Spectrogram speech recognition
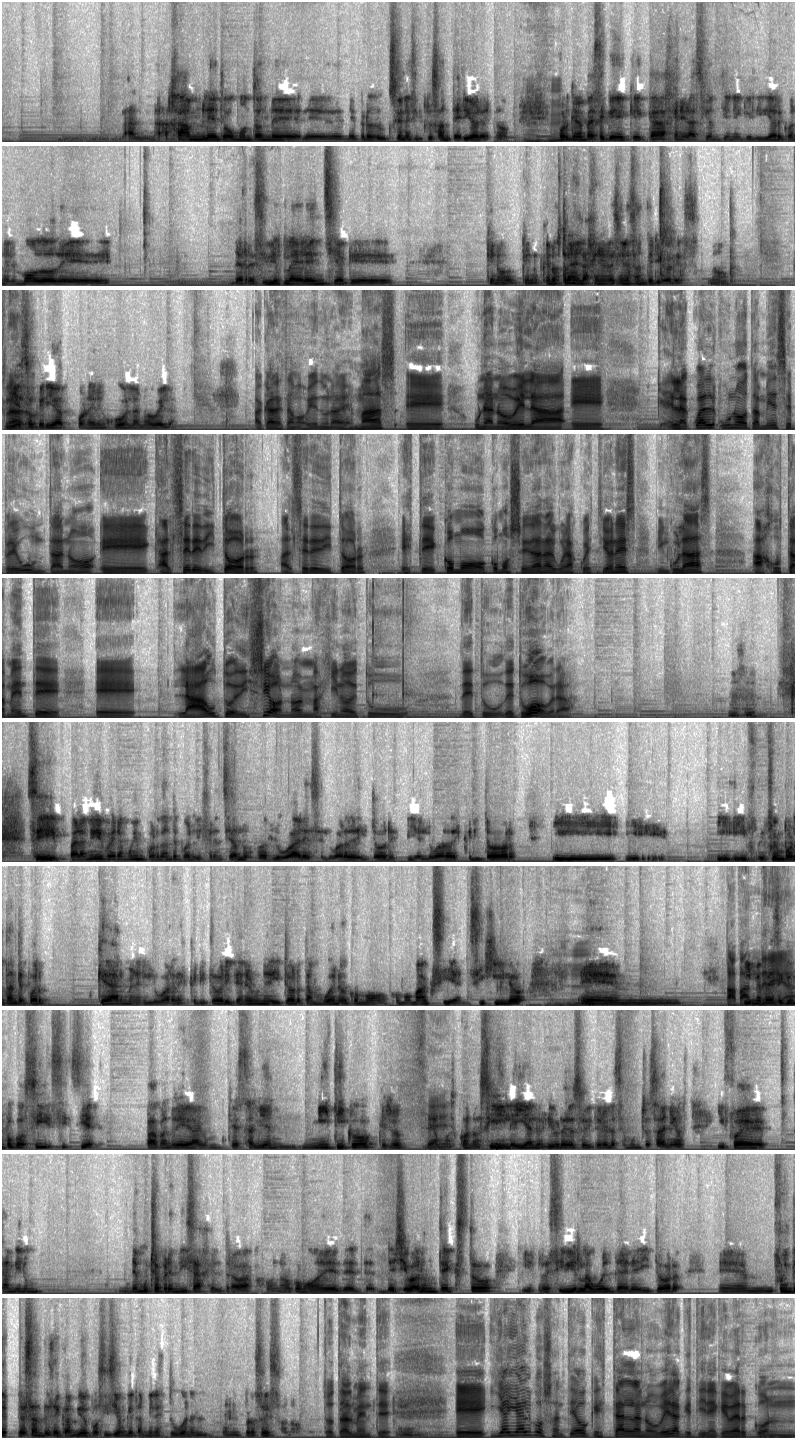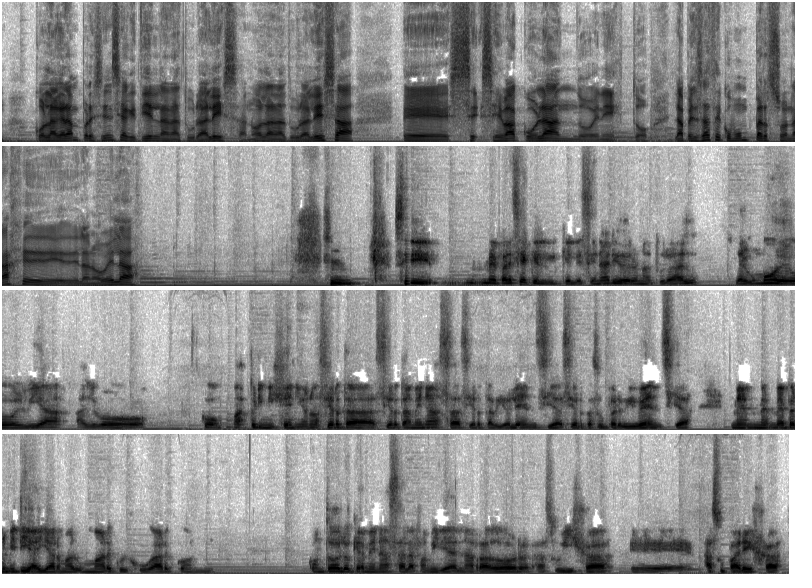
Hamlet o un montón de, producciones incluso anteriores, ¿no? Porque me parece que, cada generación tiene que lidiar con el modo de, de recibir la herencia que, que, nos traen las generaciones anteriores, ¿no? Y eso quería poner en juego en la novela acá la estamos viendo una vez más, eh, una novela eh, en la cual uno también se pregunta, ¿no? Eh, al ser editor, al ser editor, este, cómo, cómo se dan algunas cuestiones vinculadas a justamente la autoedición, ¿no? Me imagino de tu, de tu, de tu obra. Sí, para mí era muy importante poder diferenciar los dos lugares, el lugar de editor y el lugar de escritor, y, y fue importante poder quedarme en el lugar de escritor y tener un editor tan bueno como, como Maxi en sigilo. Em, y me parece que un poco sí, sí, sí Papa Andrea, que es alguien mítico, que yo digamos, conocí y leía los libros de su editorial hace muchos años, y fue también un, de mucho aprendizaje el trabajo, ¿no? Como de, de, llevar un texto y recibir la vuelta del editor. Em, fue interesante ese cambio de posición que también estuvo en el, proceso, ¿no? Totalmente. Em. Eh, y hay algo, Santiago, que está en la novela que tiene que ver con, la gran presencia que tiene la naturaleza, ¿no? La naturaleza eh, se, va colando en esto. ¿La pensaste como un personaje de, la novela? Hmm. Sí, me parecía que el, que el escenario de lo natural de algún modo devolvía algo como más primigenio, ¿no? Cierta, cierta amenaza, cierta violencia, cierta supervivencia. Me, permitía ahí armar un marco y jugar con, con todo lo que amenaza a la familia del narrador, a su hija, eh, a su pareja.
